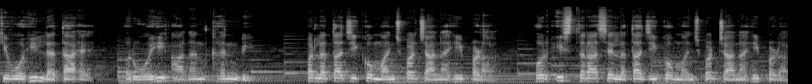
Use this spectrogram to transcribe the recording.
कि वो ही लता है और वही आनंद घन भी। पर लता जी को मंच पर जाना ही पड़ा और इस तरह से लता जी को मंच पर जाना ही पड़ा।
